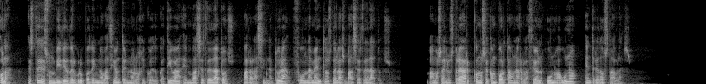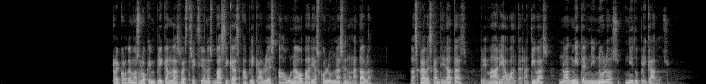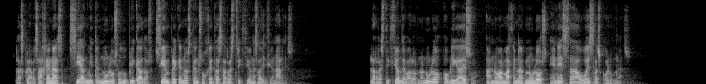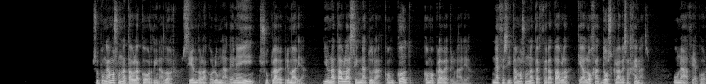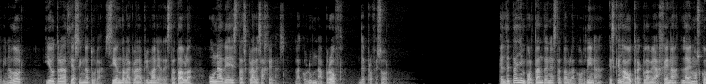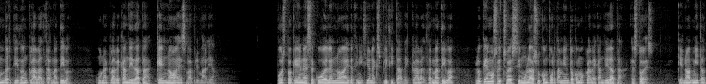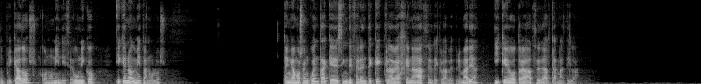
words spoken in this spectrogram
Hola, este es un vídeo del Grupo de Innovación Tecnológico-Educativa en Bases de Datos para la asignatura Fundamentos de las Bases de Datos. Vamos a ilustrar cómo se comporta una relación uno a uno entre dos tablas. Recordemos lo que implican las restricciones básicas aplicables a una o varias columnas en una tabla. Las claves candidatas, primaria o alternativas, no admiten ni nulos ni duplicados. Las claves ajenas sí admiten nulos o duplicados, siempre que no estén sujetas a restricciones adicionales. La restricción de valor no nulo obliga a eso, a no almacenar nulos en esa o esas columnas. Supongamos una tabla coordinador, siendo la columna DNI su clave primaria, y una tabla asignatura con COD como clave primaria. Necesitamos una tercera tabla que aloja dos claves ajenas, una hacia coordinador y otra hacia asignatura, siendo la clave primaria de esta tabla una de estas claves ajenas, la columna prof de profesor. El detalle importante en esta tabla coordina es que la otra clave ajena la hemos convertido en clave alternativa, una clave candidata que no es la primaria. Puesto que en SQL no hay definición explícita de clave alternativa, lo que hemos hecho es simular su comportamiento como clave candidata, esto es, que no admita duplicados con un índice único y que no admita nulos. Tengamos en cuenta que es indiferente qué clave ajena hace de clave primaria y qué otra hace de alternativa.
